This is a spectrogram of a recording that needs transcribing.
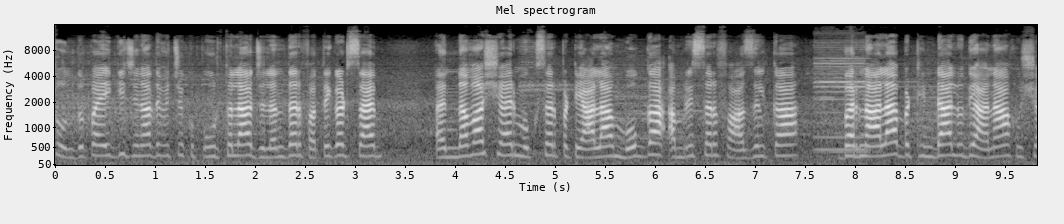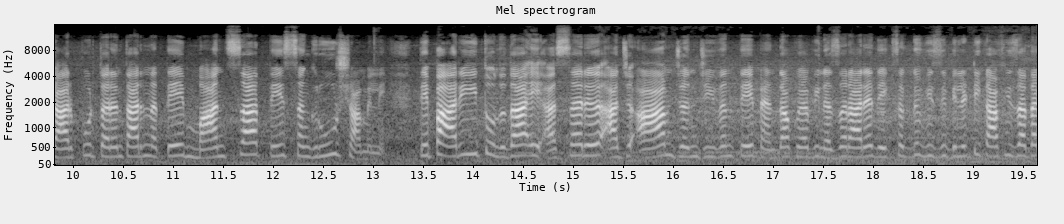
ਧੁੰਦ ਪਏਗੀ, ਜਿਨ੍ਹਾਂ ਦੇ ਵਿੱਚ ਕਪੂਰਥਲਾ, ਜਲੰਧਰ, ਫਤਿਹਗੜ੍ਹ ਸਾਹਿਬ ਨਵਾਂ ਸ਼ਹਿਰ ਮੁਕਸਰ, ਪਟਿਆਲਾ, ਮੋਗਾ, ਅੰਮ੍ਰਿਤਸਰ, ਫਾਜ਼ਿਲਕਾ, ਬਰਨਾਲਾ, ਬਠਿੰਡਾ, ਲੁਧਿਆਣਾ, ਹੁਸ਼ਿਆਰਪੁਰ, ਤਰਨਤਾਰਨ ਅਤੇ ਮਾਨਸਾ ਤੇ ਸੰਗਰੂਰ ਸ਼ਾਮਿਲ ਨੇ। ਤੇ ਭਾਰੀ ਧੁੰਦ ਦਾ ਇਹ ਅਸਰ ਅੱਜ ਆਮ ਜਨਜੀਵਨ ਤੇ ਪੈਂਦਾ ਹੋਇਆ ਵੀ ਨਜ਼ਰ ਆ ਰਿਹਾ। ਦੇਖ ਸਕਦੇ ਹੋ ਵਿਜ਼ਿਬਿਲਿਟੀ ਕਾਫੀ ਜ਼ਿਆਦਾ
